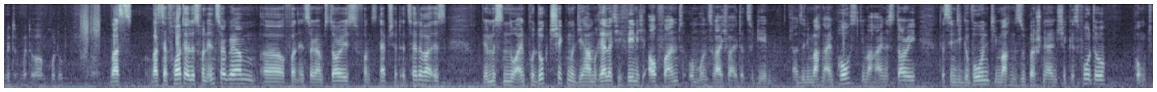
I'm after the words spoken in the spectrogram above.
mit, mit eurem Produkt? was, was der Vorteil ist von Instagram, äh, von Instagram Stories, von Snapchat etc. ist, wir müssen nur ein Produkt schicken und die haben relativ wenig Aufwand, um uns Reichweite zu geben. Also die machen einen Post, die machen eine Story, das sind die gewohnt, die machen super schnell ein schickes Foto, Punkt.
